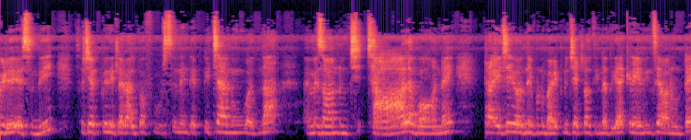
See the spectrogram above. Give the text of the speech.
వీడియో చేసింది సో చెప్పింది ఇట్లా కల్ప ఫుడ్స్ నేను తెప్పించాను వద్దా అమెజాన్ నుంచి చాలా బాగున్నాయి. ట్రై చేయవద్దు ఇప్పుడు బయట నుంచి ఎట్లా తిన్నదిగా క్రేవింగ్స్ ఏమైనా ఉంటే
